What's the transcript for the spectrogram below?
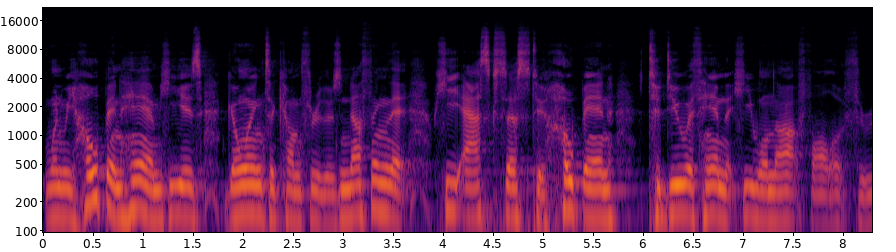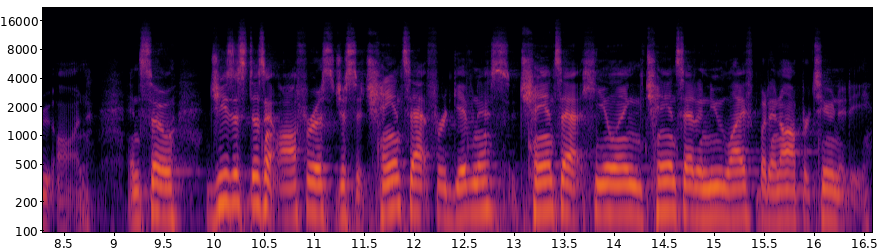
When we hope in Him, He is going to come through. There's nothing that He asks us to hope in, to do with Him, that He will not follow through on. And so, Jesus doesn't offer us just a chance at forgiveness, chance at healing, chance at a new life, but an opportunity.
